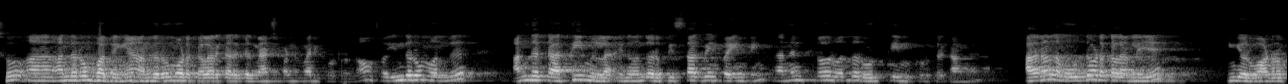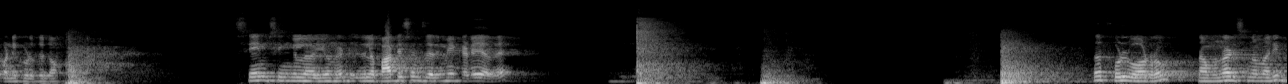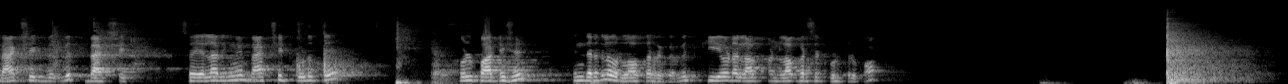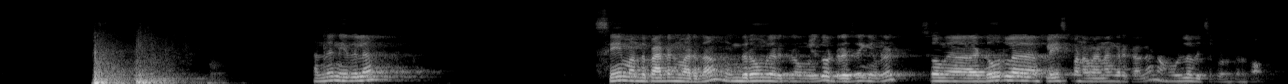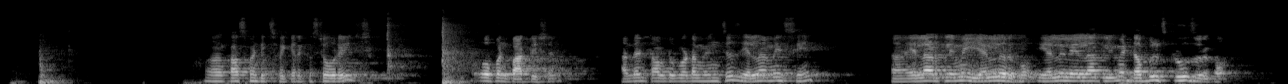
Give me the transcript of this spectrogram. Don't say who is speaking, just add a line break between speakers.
So அந்த room பார்த்தீங்க. அந்த ரூமோட கலருக்கு அதுக்கு மேட்ச் பண்ண மாதிரி போட்டிருந்தோம். ஸோ இந்த ரூம் வந்து அந்த தீம் இல்லை. இது வந்து ஒரு பிஸ்தா green painting and then floor வந்து ஒரு உட் தீம் கொடுத்துருக்காங்க. அதனால் நம்ம உட்டோட கலர்லேயே இங்கே ஒரு வார்ட்ரோப் பண்ணி கொடுத்துட்டோம். சேம் சிங்கிள் யூனிட் இதில் பார்ட்டிஷன்ஸ் எதுவுமே கிடையாது. ஃபுல் வார்ட்ரோப் நான் முன்னாடி சொன்ன மாதிரி back sheet with back sheet so எல்லாத்துக்குமே பேக் ஷீட் கொடுத்து ஃபுல் பார்ட்டிஷன் இந்த இடத்துல ஒரு லாக்கர் இருக்கு. வித் கீயோட லாக் பண்ண லாக்கர் செட் கொடுத்துருக்கோம். அண்ட் தென் இதில் சேம் அந்த பேட்டர்ன் மாதிரி தான். இந்த ரூமில் இருக்கிறவங்களுக்கு ஒரு ட்ரெஸ்ஸிங் யூனிட் ஸோ டோரில் ப்ளேஸ் பண்ண வேணாங்கிறக்காக நம்ம உள்ளே வச்சு கொடுத்துருக்கோம். காஸ்மெட்டிக்ஸ் வைக்கிறதுக்கு storage open partition and then top to bottom inches எல்லாமே சேம் எல்லா இடத்துலையுமே எல் இருக்கும். எல்லில் எல்லாத்துலேயுமே டபுள் ஸ்க்ரூஸ் இருக்கும்.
